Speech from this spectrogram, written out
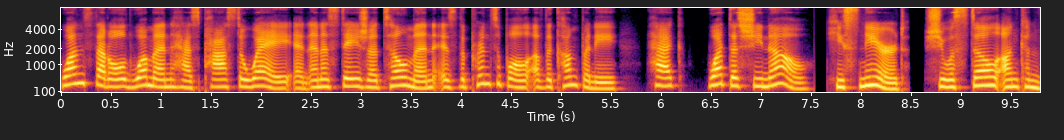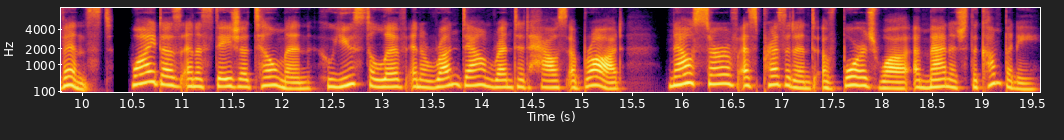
Once that old woman has passed away and Anastasia Tillman is the principal of the company, heck, what does she know? He sneered. She was still unconvinced. Why does Anastasia Tillman, who used to live in a run-down rented house abroad, now serve as president of Bourgeois and manage the company?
